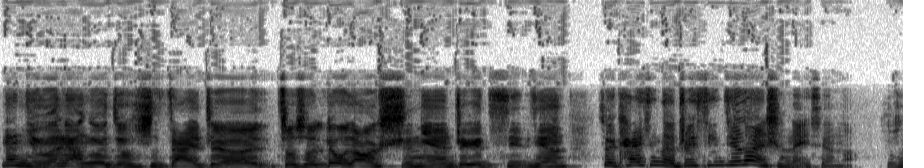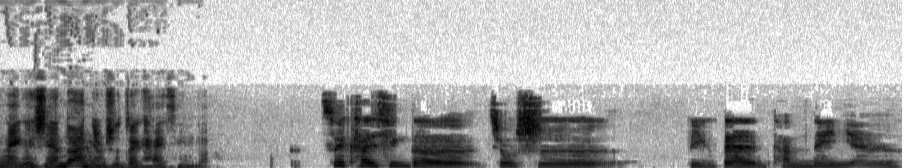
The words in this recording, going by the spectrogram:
那你们两个就是在这就是六到十年这个期间最开心的追星阶段是哪些呢？就是哪个时间段你们是最开心的？最开心的就是 Big Bang 他们那年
